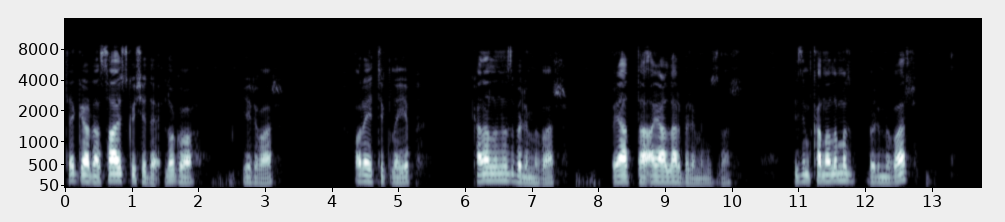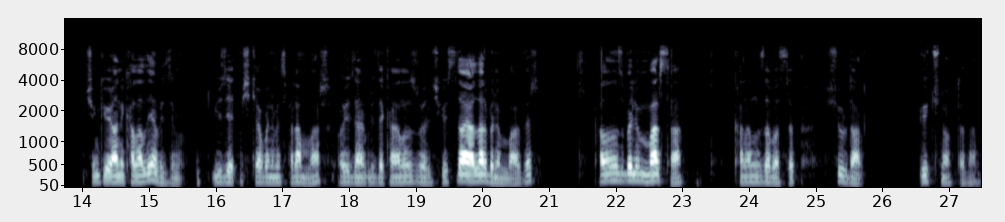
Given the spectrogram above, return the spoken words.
Tekrardan sağ üst köşede logo yeri var. Oraya tıklayıp kanalınız bölümü var. Veyahut da ayarlar bölümünüz var. Bizim kanalımız bölümü var. Çünkü yani kanalı ya bizim 172 abonemiz falan var. O yüzden bizde kanalınız böyle çıkıyor. Sizde ayarlar bölümü vardır. Kanalınız bölümü varsa kanalınıza basıp şuradan 3 noktadan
